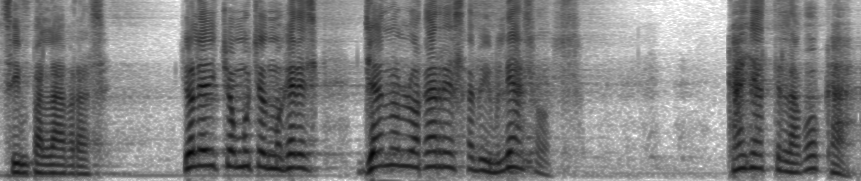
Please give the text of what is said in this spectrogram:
sin palabras. Yo le he dicho a muchas mujeres, ya no lo agarres a bibliazos. Cállate la boca.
